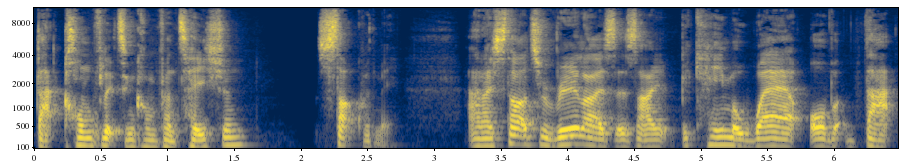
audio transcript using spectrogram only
that conflict and confrontation stuck with me. And I started to realize as I became aware of that,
